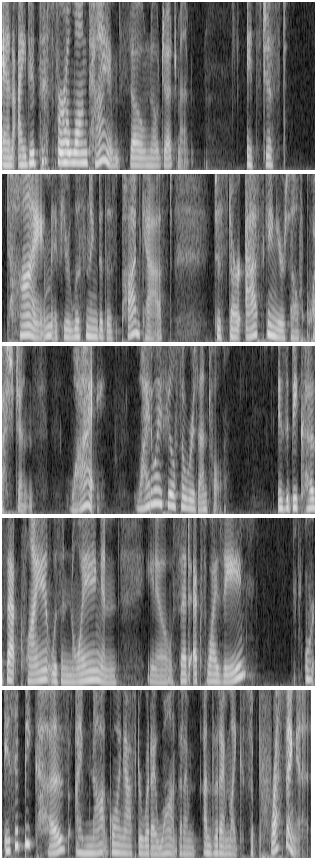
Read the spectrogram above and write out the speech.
And I did this for a long time, so no judgment. It's just time, if you're listening to this podcast, to start asking yourself questions. Why? Why do I feel so resentful? Is it because that client was annoying and, you know, said XYZ? Or is it because I'm not going after what I want that I'm that I'm like suppressing it?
